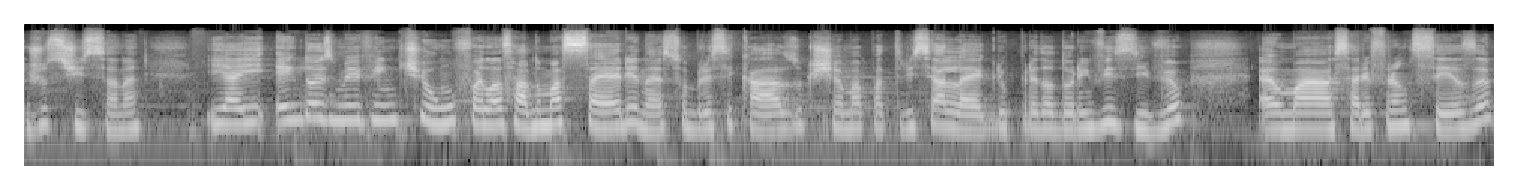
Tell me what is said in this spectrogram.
justiça, né? E aí, em 2021, foi lançada uma série, né, sobre esse caso que chama Patrícia Alegre, o Predador Invisível. É uma série francesa.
